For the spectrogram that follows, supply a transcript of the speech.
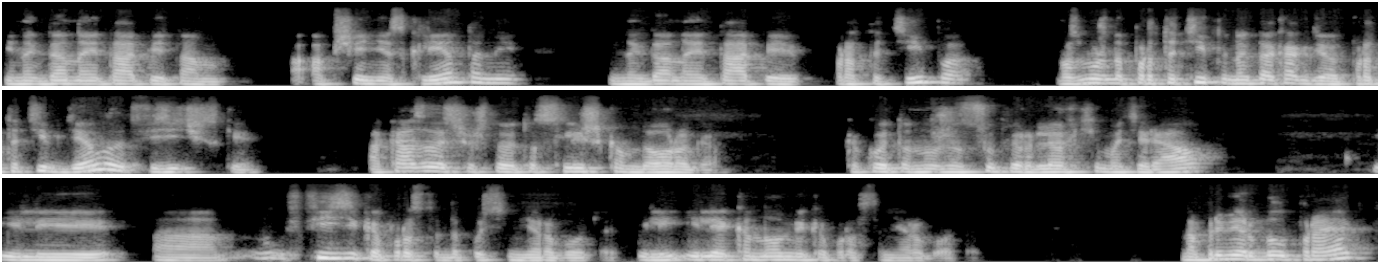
иногда на этапе там общения с клиентами, иногда на этапе прототипа. Возможно, прототип иногда как делают? Прототип делают физически, оказывается, что это слишком дорого. Какой-то нужен супер легкий материал, или а, ну, физика просто, допустим, не работает, или, или экономика просто не работает. Например, был проект,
